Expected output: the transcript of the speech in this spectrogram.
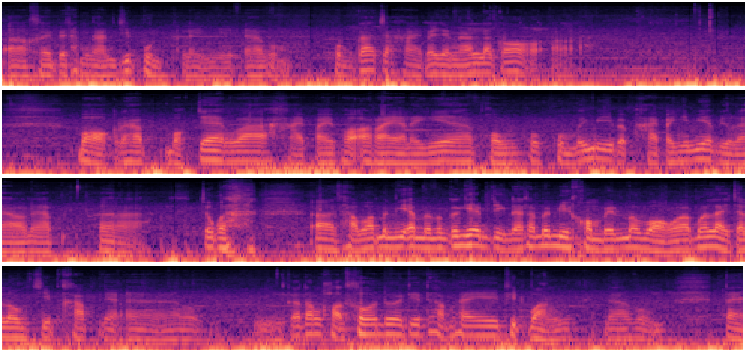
เเคยไปทำงานญี่ปุ่นอะไรอย่างนี้นะครับผมผมก็จะหายไปอย่างนั้นแล้วก็บอกนะครับบอกแจ้งว่าหายไปเพราะอะไรอะไรเงี้ยนะครับผมผมผมไม่มีแบบหายไปเงียบๆอยู่แล้วนะครับจนกว่าถามว่ามันเงียบมมันก็เงียบจริงนะถ้าไม่มีคอมเมนต์มาบอกว่าเมื่อไหร่จะลงคลิปครับเนี่ย ก็ต้องขอโทษด้วยที่ทำให้ผิดหวังนะครับผม แต่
